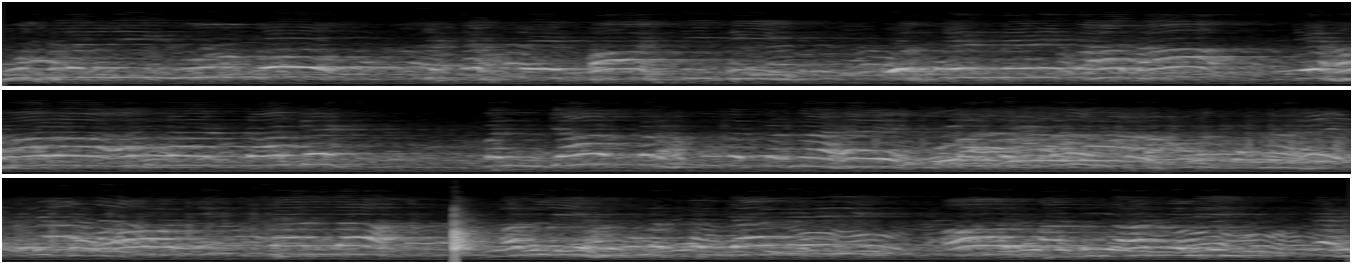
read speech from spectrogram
مسلم لیگ نون کو شکست فاش دی تھی اس دن میں نے کہا تھا کہ ہمارا اگلا ٹارگیٹ پنجاب پر حکومت کرنا ہے پاکستان پر حکومت کرنا ہے اور انشاءاللہ اگلی حکومت پنجاب میں بھی اور پاکستان میں بھی تحریر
